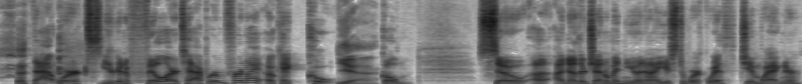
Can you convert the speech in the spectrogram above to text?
that works. You're going to fill our tap room for a night? Okay, cool. yeah. Golden. So uh, another gentleman you and I used to work with, Jim Wagner,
